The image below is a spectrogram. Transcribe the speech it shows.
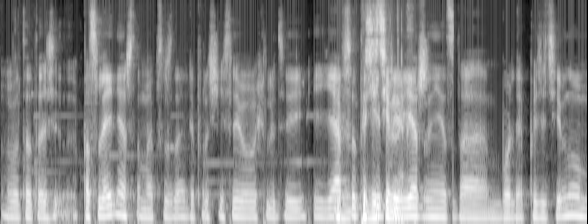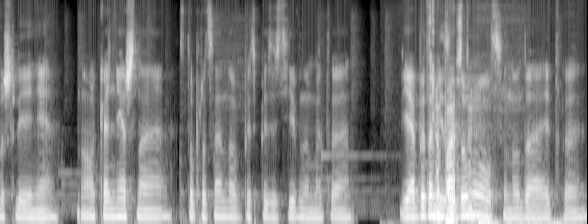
вот это последнее, что мы обсуждали про счастливых людей. И я mm-hmm. все-таки приверженец, да, более позитивного мышления. Но, конечно, сто процентов быть позитивным — это я об этом Опасно. не задумывался, но да, это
